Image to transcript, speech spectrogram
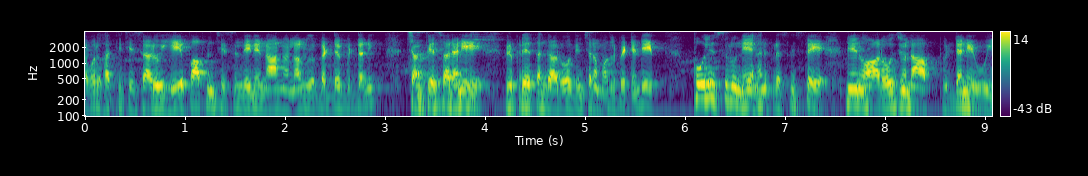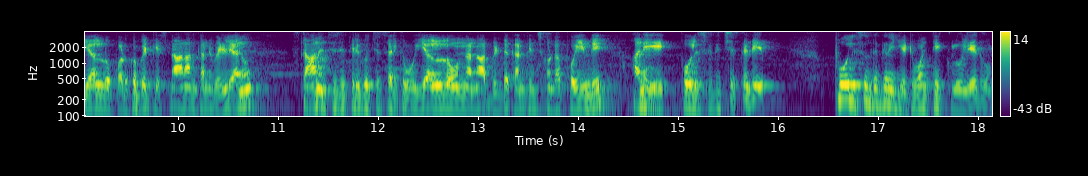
ఎవరు హత్య చేశారు? ఏ పాపం చేసింది నాన్న నలుగురు బిడ్డ బిడ్డని చంపేశారని విపరీతంగా రోధించడం మొదలుపెట్టింది. పోలీసులు నేహని ప్రశ్నిస్తే నేను ఆ రోజు నా బిడ్డని ఉయ్యాల్లో పడుకోబెట్టి స్నానానికని వెళ్ళాను. స్నానం చేసి తిరిగి వచ్చేసరికి ఉయ్యాలలో ఉన్న నా బిడ్డ కనిపించకుండా పోయింది అని పోలీసులకి చెప్పింది. పోలీసుల దగ్గర ఎటువంటి క్లూ లేదు.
